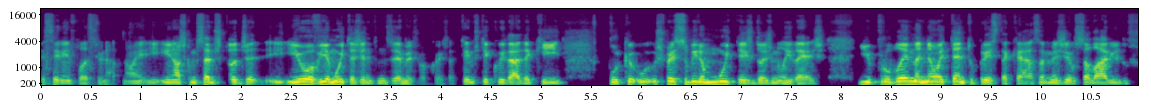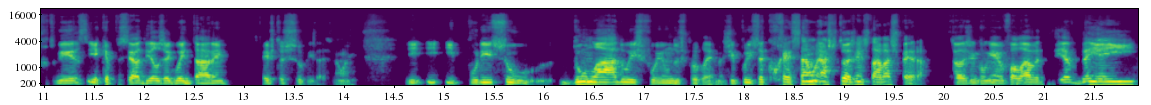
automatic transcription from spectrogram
a ser inflacionado, não é? E, nós começamos todos, a, e eu ouvia muita gente me dizer a mesma coisa. Temos de ter cuidado aqui, porque os preços subiram muito desde 2010 e o problema não é tanto o preço da casa, mas é o salário dos portugueses e a capacidade deles aguentarem estas subidas, não é? E, e, e, por isso, de um lado, isto foi um dos problemas. E por isso a correção, acho que toda a gente estava à espera toda a gente com quem eu falava dizia, bem aí,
